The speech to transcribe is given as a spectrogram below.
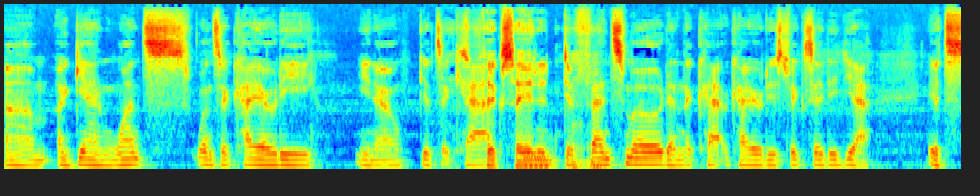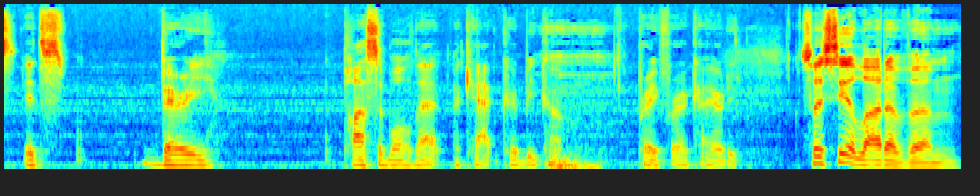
um, again, once once a coyote you know gets a cat in fixated. defense mode and the cat coyote is fixated, yeah, it's it's very possible that a cat could become prey for a coyote. So I see a lot of um,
